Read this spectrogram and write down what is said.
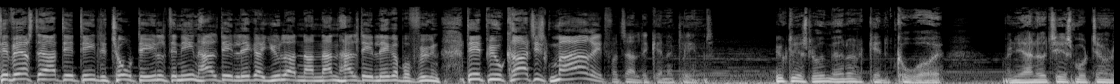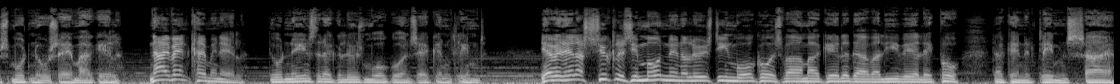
Det værste er, at det er delt i to dele. Den ene halvdel ligger i Jylland, og den anden halvdel ligger på Fyn. Det er et byråkratisk mareridt, fortalte Kenneth Clement. Hyggeligt at slå med dig, Kenneth Koøje. Men jeg er nødt til at smutte til en smut nu, sagde Margelle. Nej, vent, kriminelle. Du er den eneste, der kan løse morgåden, sagde Ken Clement. Jeg vil hellere cykles i munden, end at løse din morgåde, svarede Margelle, der var lige ved at lægge på, da Kenneth Clemens sagde.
